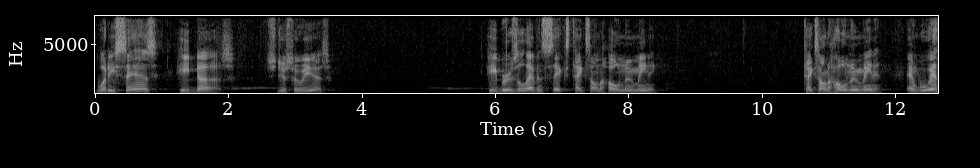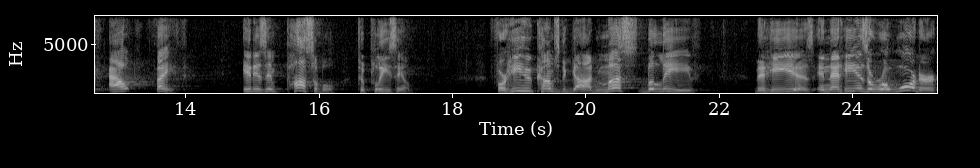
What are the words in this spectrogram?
What he says, he does. It's just who he is. Hebrews 11:6 takes on a whole new meaning. Takes on a whole new meaning. And without faith, it is impossible to please him. For he who comes to God must believe that he is, and that he is a rewarder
